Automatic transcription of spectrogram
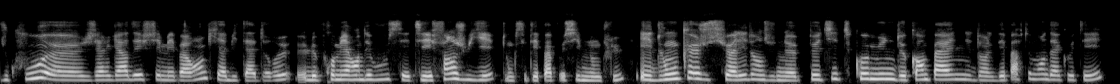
Du coup, euh, j'ai regardé chez mes parents qui habitent à Dreux. Le premier rendez-vous c'était fin juillet, donc c'était pas possible non plus. Et donc je suis allée dans une petite commune de campagne dans le département d'à côté.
